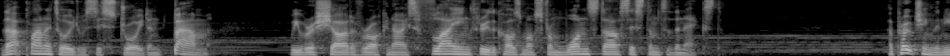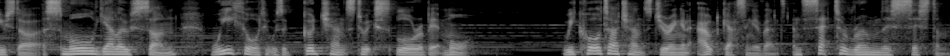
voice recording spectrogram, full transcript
That planetoid was destroyed, and bam! We were a shard of rock and ice flying through the cosmos from one star system to the next. Approaching the new star, a small yellow sun, we thought it was a good chance to explore a bit more. We caught our chance during an outgassing event and set to roam this system.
